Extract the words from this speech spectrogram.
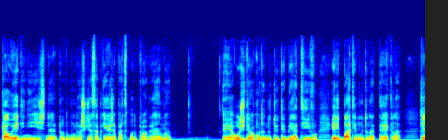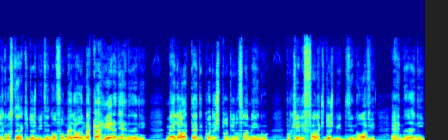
Cauê Diniz, né? Todo mundo acho que já sabe quem é, já participou do programa. É, hoje tem uma conta no Twitter bem ativo. Ele bate muito na tecla que ele considera que 2019 foi o melhor ano da carreira de Hernani. Melhor até de quando explodiu no Flamengo. Porque ele fala que 2019 Hernani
